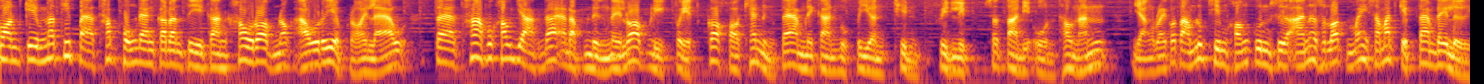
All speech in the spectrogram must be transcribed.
ก่อนเกมนัดที่ 8 ทัพหงแดงการันตีการเข้ารอบน็อกเอาท์เรียบร้อยแล้ว แต่ถ้าพวกเขาอยากได้อันดับหนึ่งในรอบลีกเฟสก็ขอแค่หนึ่งแต้มในการบุกไปเยือนถิ่นฟิลิปสตาดิโอนเท่านั้น อย่างไรก็ตามลูกทีมของกุนซืออาร์เนอร์สล็อตไม่สามารถเก็บแต้มได้เลย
